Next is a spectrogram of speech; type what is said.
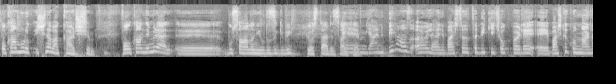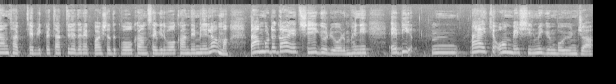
Okan Buruk işine bak kardeşim. Volkan Demirel e, bu sahanın yıldızı gibi gösterdin sanki. Ee, yani biraz öyle hani başta da tabii ki çok böyle e, başka konulardan tab- tebrik ve takdir ederek başladık Volkan sevgili Volkan Demirel'i ama ben burada gayet şeyi görüyorum hani e, bir belki 15-20 gün boyunca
